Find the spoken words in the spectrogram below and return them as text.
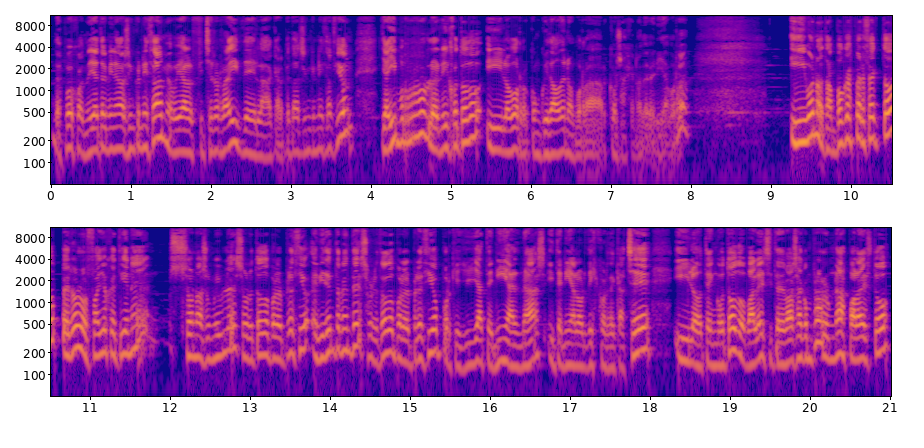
Después, cuando ya he terminado de sincronizar, me voy al fichero raíz de la carpeta de sincronización y ahí lo elijo todo y lo borro, con cuidado de no borrar cosas que no debería borrar. Y bueno, tampoco es perfecto, pero los fallos que tiene son asumibles, sobre todo por el precio. Evidentemente, sobre todo por el precio, porque yo ya tenía el NAS y tenía los discos de caché y lo tengo todo, ¿vale? Si te vas a comprar un NAS para esto,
